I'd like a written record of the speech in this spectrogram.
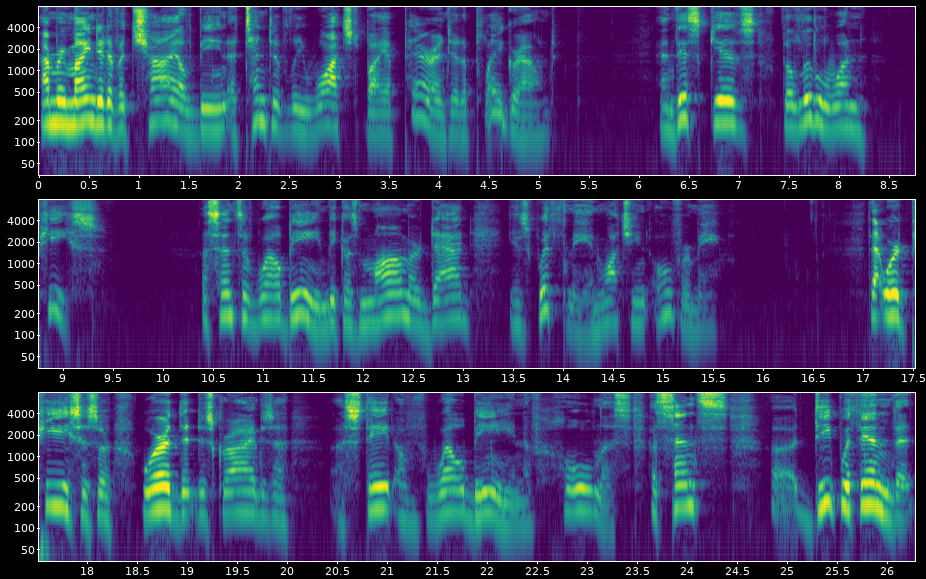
I'm reminded of a child being attentively watched by a parent at a playground, and this gives the little one peace, a sense of well being, because mom or dad is with me and watching over me. That word peace is a word that describes a, a state of well being, of wholeness, a sense uh, deep within that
